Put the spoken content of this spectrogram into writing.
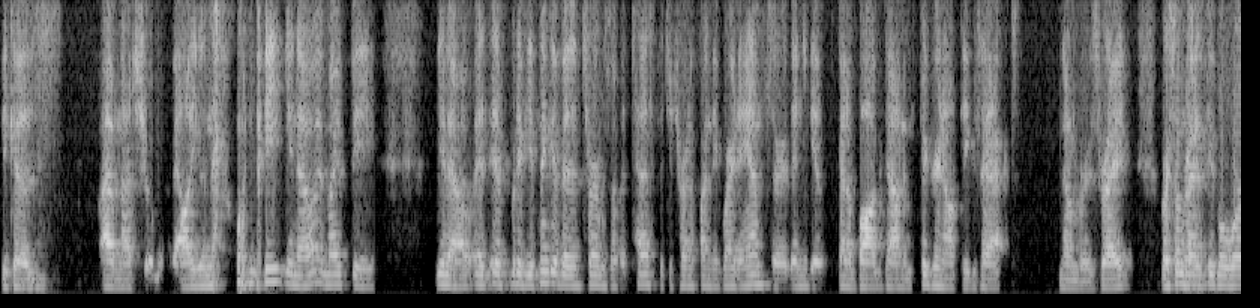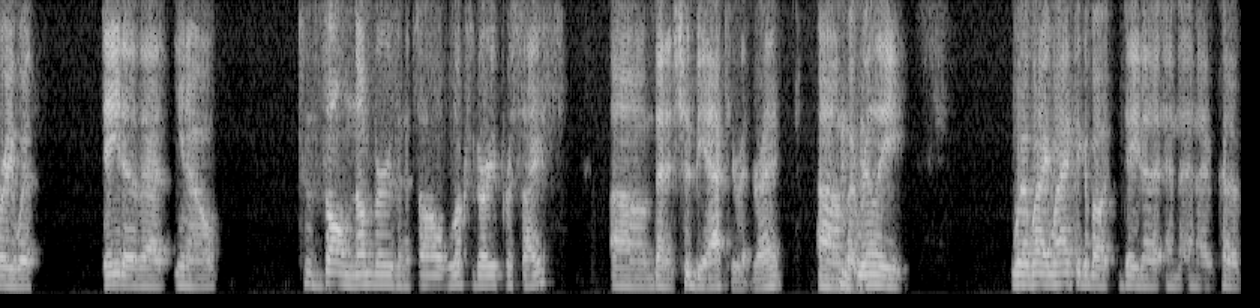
because mm-hmm. I'm not sure what value in that would be. You know, it might be, you know, it, it, but if you think of it in terms of a test that you're trying to find the right answer, then you get kind of bogged down in figuring out the exact numbers, right? Or sometimes right. people worry with data that, you know, since it's all numbers and it's all looks very precise, um, that it should be accurate, right? Um, mm-hmm. But really, when I, when I think about data, and, and I've kind of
